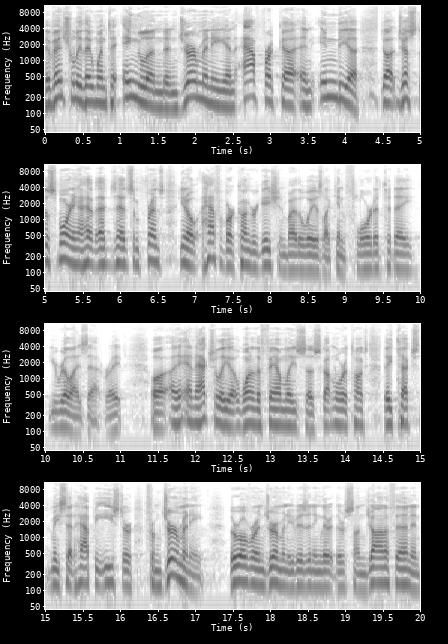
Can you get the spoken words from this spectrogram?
Eventually, they went to England and Germany and Africa and India. Uh, just this morning, I have had, had some friends. You know, half of our congregation, by the way, is like in Florida today. You realize that, right? Uh, and actually, uh, one of the families, uh, Scott and Laura Tonks, they texted me, said, Happy Easter from Germany. They're over in Germany visiting their, their son Jonathan and,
